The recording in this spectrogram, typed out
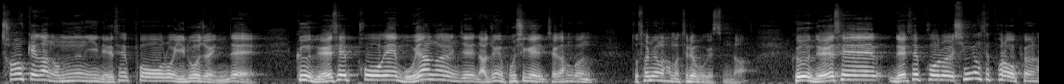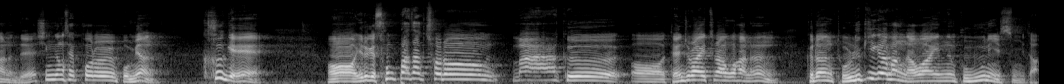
천억 개가 넘는 이 뇌세포로 이루어져 있는데 그 뇌세포의 모양을 이제 나중에 보시게 제가 한번 또 설명을 한번 드려보겠습니다. 그 뇌세 뇌세포를 신경세포라고 표현하는데 신경세포를 보면 크게 어, 이렇게 손바닥처럼 막 그, 어, 덴드라이트라고 하는 그런 돌기가 막 나와 있는 부분이 있습니다.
